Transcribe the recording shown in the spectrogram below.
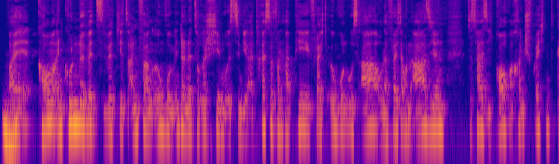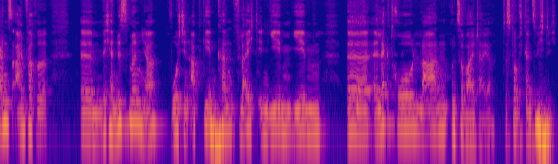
Mhm. Weil kaum ein Kunde wird, wird jetzt anfangen, irgendwo im Internet zu recherchieren, wo ist denn die Adresse von HP, vielleicht irgendwo in den USA oder vielleicht auch in Asien. Das heißt, ich brauche auch entsprechend ganz einfache äh, Mechanismen, ja, wo ich den abgeben kann, vielleicht in jedem, jedem äh, Elektroladen und so weiter, ja. Das ist, glaube ich, ganz wichtig.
